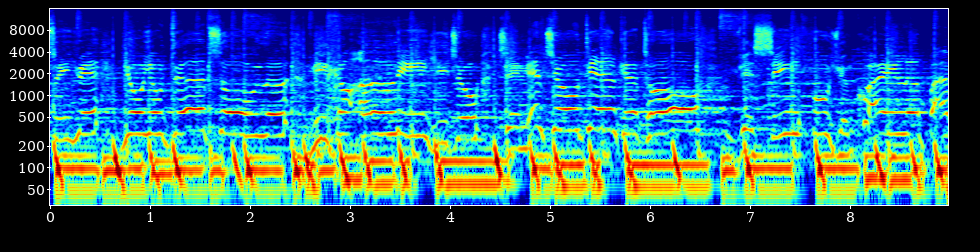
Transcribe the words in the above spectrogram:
岁月悠悠的走了，你好，安利依旧，见面就点个头，愿幸福，愿快乐伴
